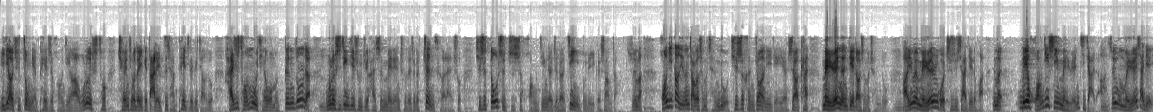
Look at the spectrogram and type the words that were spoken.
一定要去重点配置黄金啊。无论是从全球的一个大类资产配置的一个角度，还是从目前我们跟踪的，无论是经济数据还是美联储。的这个政策来说，其实都是支持黄金的这个进一步的一个上涨。那么，黄金到底能涨到什么程度？其实很重要的一点也是要看美元能跌到什么程度啊。因为美元如果持续下跌的话，那么没有黄金是以美元计价的啊，所以我们美元下跌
